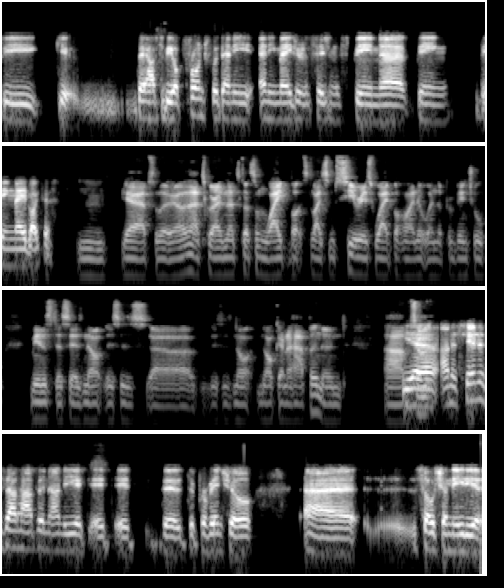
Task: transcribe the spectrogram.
be they have to be upfront with any any major decisions being uh, being being made like this. Mm, yeah, absolutely. And that's great. And that's got some weight, but like some serious weight behind it when the provincial minister says, no, this is, uh, this is not, not going to happen. And, um, yeah, so, and as soon as that happened, Andy, it, it, it the the provincial uh, social media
